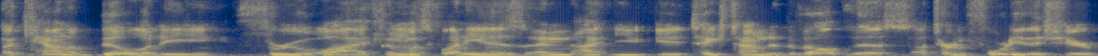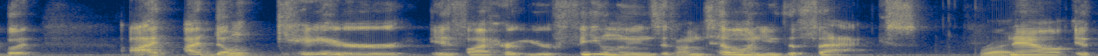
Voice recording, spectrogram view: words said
accountability through life. And what's funny is, and I, you, it takes time to develop this. I turned 40 this year, but I, I don't care if I hurt your feelings if I'm telling you the facts. Right. Now, if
